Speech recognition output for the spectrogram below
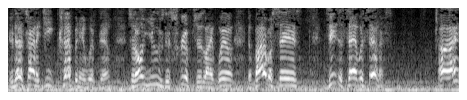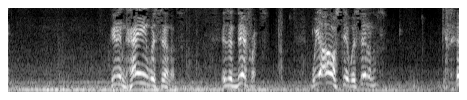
You're not trying to keep company with them. So don't use the scripture like, well, the Bible says Jesus sat with sinners. All right? He didn't hang with sinners. There's a difference. We all sit with sinners.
